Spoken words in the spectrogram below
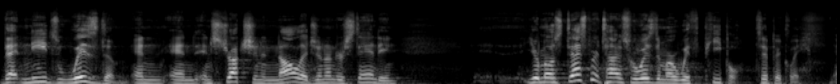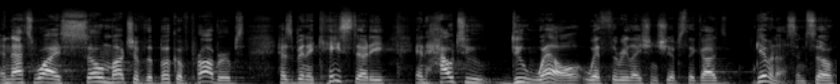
that needs wisdom and, and instruction and knowledge and understanding, your most desperate times for wisdom are with people, typically. And that's why so much of the book of Proverbs has been a case study in how to do well with the relationships that God's given us. And so,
